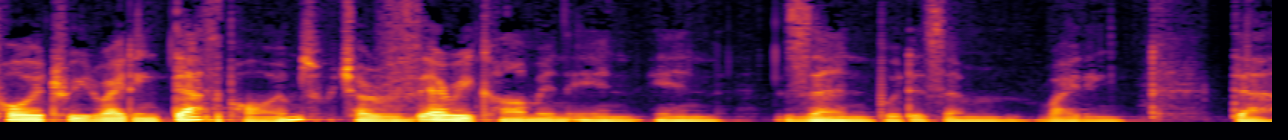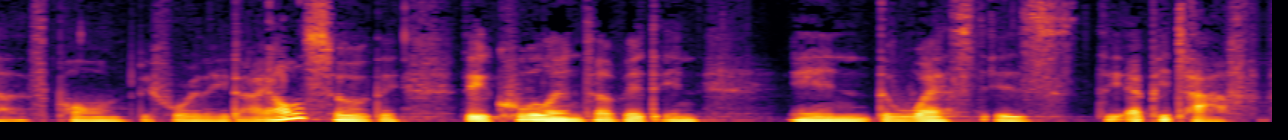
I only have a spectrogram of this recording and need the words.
poetry, writing death poems, which are very common in, in Zen Buddhism, writing death, poems before they die. Also, the, the equivalent of it in in the West is the epitaph.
